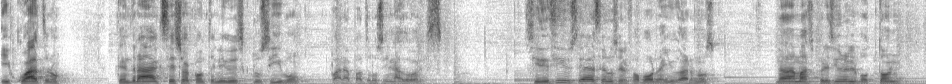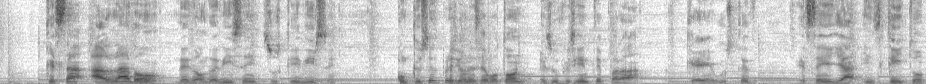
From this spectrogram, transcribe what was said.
Y cuatro, tendrá acceso a contenido exclusivo para patrocinadores. Si decide usted hacernos el favor de ayudarnos, nada más presione el botón que está al lado de donde dice suscribirse. Con que usted presione ese botón es suficiente para que usted esté ya inscrito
